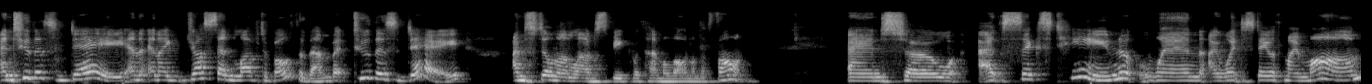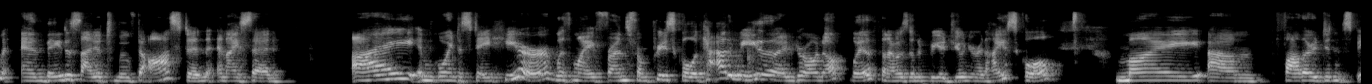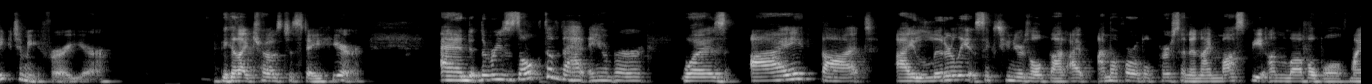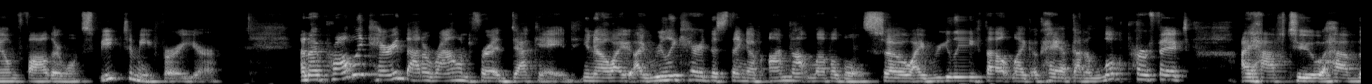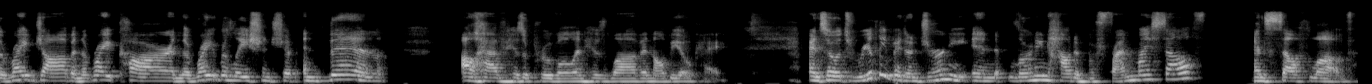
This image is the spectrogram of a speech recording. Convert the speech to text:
And to this day, and, and I just send love to both of them, but to this day, I'm still not allowed to speak with him alone on the phone. And so at 16, when I went to stay with my mom and they decided to move to Austin, and I said, I am going to stay here with my friends from preschool academy that I'd grown up with, and I was going to be a junior in high school. My um, father didn't speak to me for a year because I chose to stay here. And the result of that, Amber, was I thought I literally at 16 years old thought I, am a horrible person and I must be unlovable if my own father won't speak to me for a year. And I probably carried that around for a decade. You know, I, I really carried this thing of I'm not lovable. So I really felt like, okay, I've got to look perfect. I have to have the right job and the right car and the right relationship. And then I'll have his approval and his love and I'll be okay. And so it's really been a journey in learning how to befriend myself and self love.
